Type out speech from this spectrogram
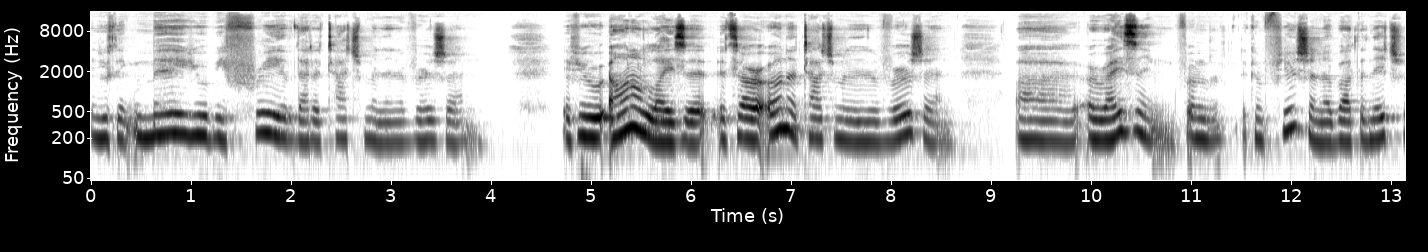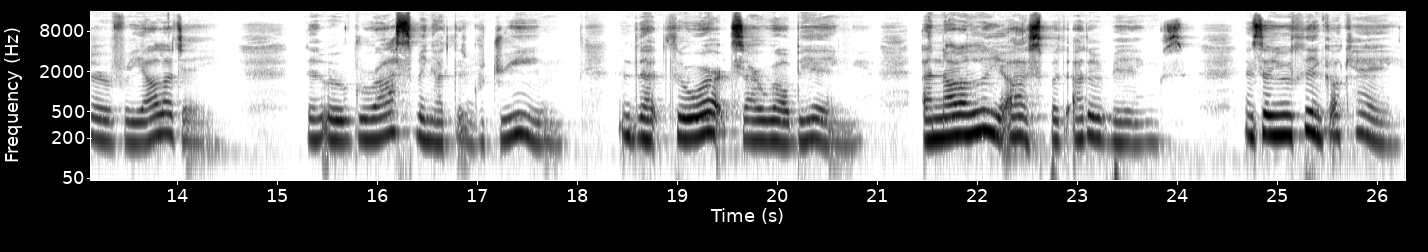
And you think, may you be free of that attachment and aversion. If you analyze it, it's our own attachment and aversion uh, arising from the confusion about the nature of reality, that we're grasping at the dream that thwarts our well being, and not only us, but other beings. And so you think, okay,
